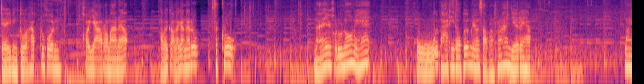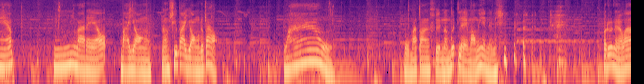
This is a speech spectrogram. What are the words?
เจออีกหนึ่งตัวครับทุกคนคอยาวเรามาแล้ว เอาไว้ก่อนแล้วกันนะลูกสักครู่ ไหนขอดูน้องหน่อยฮะโอ้ยพาทีเราเพิ่มแนวเสาร์กันค่อนข้างเยอะเลยครับมาครับนี่มาแล้วบายองน้องชื่อบายองหรือเปล่า ว้าวโหมาตอนกลางคืนมันมืดเลยมองไม่เห็นเลยเลยมาดูหน่อยนะว่า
